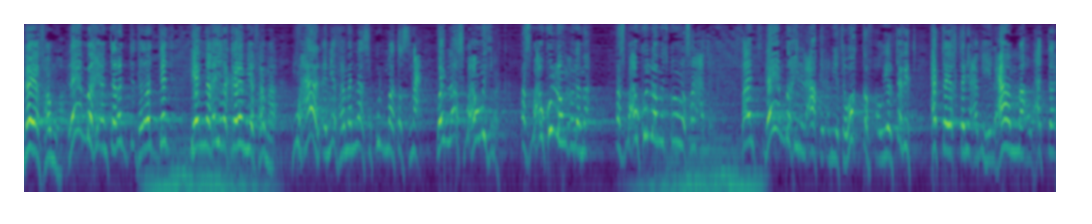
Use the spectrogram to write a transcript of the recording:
لا يفهمها لا ينبغي أن تتردد لأن غيرك لم يفهمها. محال أن يفهم الناس كل ما تصنع وإلا أصبحوا مثلك أصبحوا كلهم علماء. أصبحوا كلهم يتقنون صنعتك. فأنت لا ينبغي للعاقل أن يتوقف أو يلتفت حتى يقتنع به العامة أو حتى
